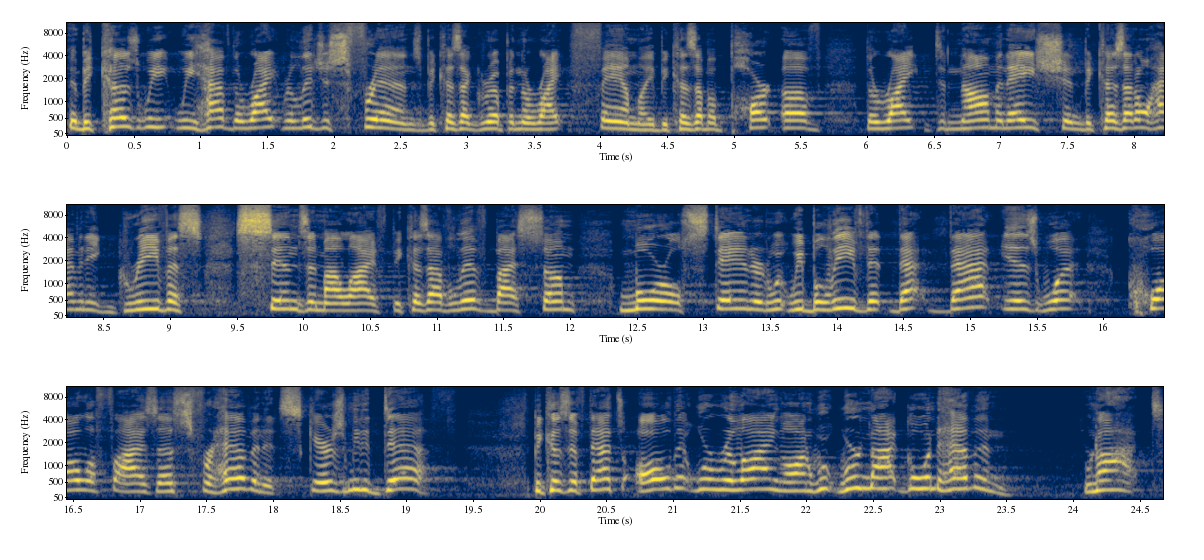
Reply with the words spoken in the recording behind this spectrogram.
and because we, we have the right religious friends, because I grew up in the right family, because I'm a part of the right denomination, because I don't have any grievous sins in my life, because I've lived by some moral standard, we, we believe that, that that is what qualifies us for heaven. It scares me to death. Because if that's all that we're relying on, we're not going to heaven. We're not.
